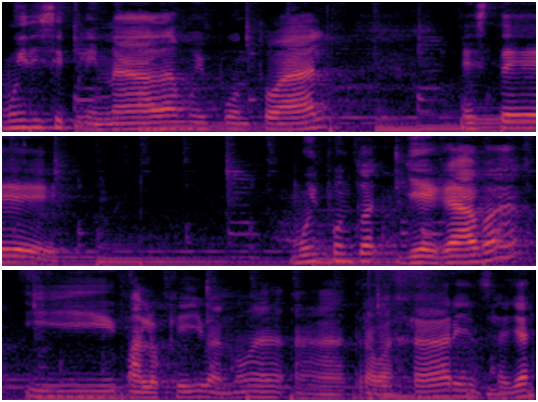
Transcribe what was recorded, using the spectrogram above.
muy disciplinada, muy puntual. Este, muy puntual. Llegaba y a lo que iba, ¿no? A, a trabajar y ensayar.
